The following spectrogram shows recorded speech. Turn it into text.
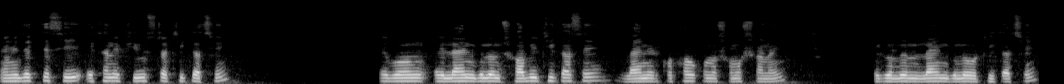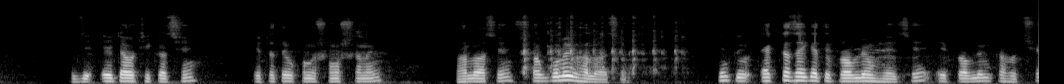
আমি দেখতেছি এখানে ফিউজটা ঠিক আছে, এবং এই লাইনগুলো সবই ঠিক আছে লাইনের কোথাও কোনো সমস্যা নাই। এগুলো লাইনগুলোও ঠিক আছে যে এটাও ঠিক আছে, এটাতেও কোনো সমস্যা নাই, ভালো আছে, সবগুলোই ভালো আছে। কিন্তু একটা জায়গাতে প্রবলেম হয়েছে, এই প্রবলেমটা হচ্ছে,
